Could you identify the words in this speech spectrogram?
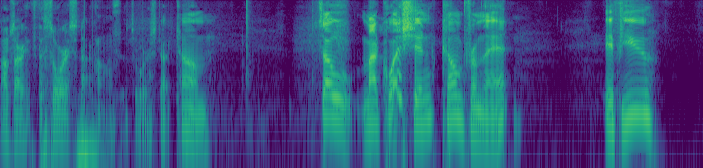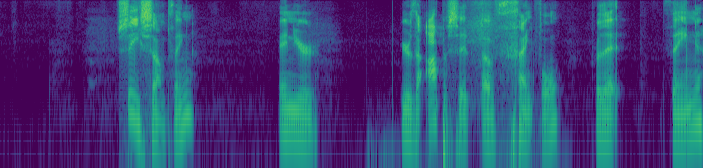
I'm sorry, thesaurus.com. Thesaurus.com. So my question come from that: if you see something and you're you're the opposite of thankful for that thing,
